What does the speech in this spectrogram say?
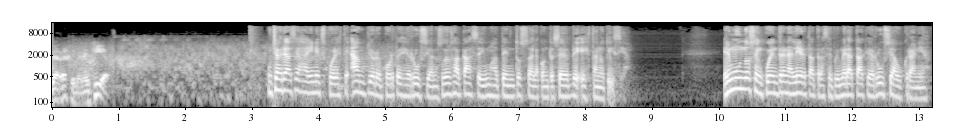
de régimen en Kiev. Muchas gracias a INEX por este amplio reporte desde Rusia. Nosotros acá seguimos atentos al acontecer de esta noticia. El mundo se encuentra en alerta tras el primer ataque de Rusia a Ucrania.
